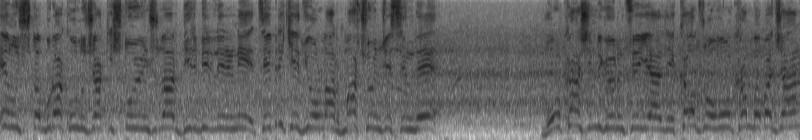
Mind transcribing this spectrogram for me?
En uçta Burak olacak. İşte oyuncular birbirlerini tebrik ediyorlar maç öncesinde. Volkan şimdi görüntüye geldi. Kadro Volkan Babacan,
